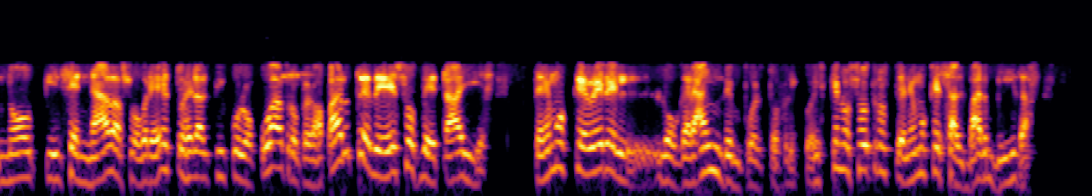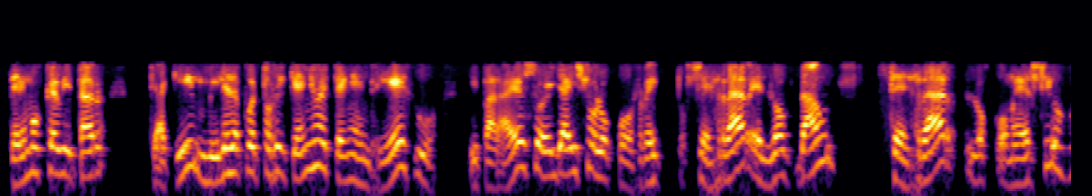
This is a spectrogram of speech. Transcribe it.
no dice nada sobre esto, es el artículo 4, pero aparte de esos detalles, tenemos que ver el, lo grande en Puerto Rico. Es que nosotros tenemos que salvar vidas, tenemos que evitar que aquí miles de puertorriqueños estén en riesgo y para eso ella hizo lo correcto, cerrar el lockdown, cerrar los comercios,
